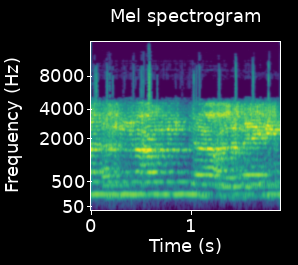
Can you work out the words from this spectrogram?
أنعمت عليهم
